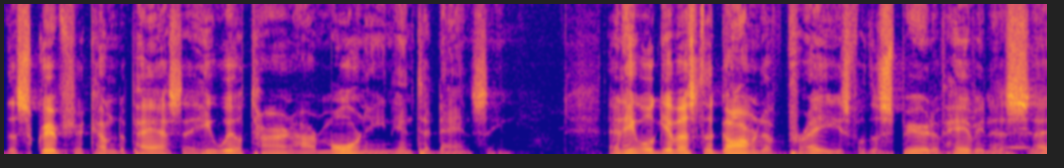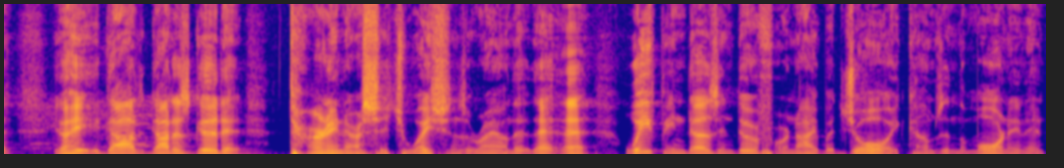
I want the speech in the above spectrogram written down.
the Scripture come to pass that He will turn our mourning into dancing. That He will give us the garment of praise for the spirit of heaviness. That you know, he, God, God is good at turning our situations around. That, that, that weeping does endure for a night, but joy comes in the morning. And,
